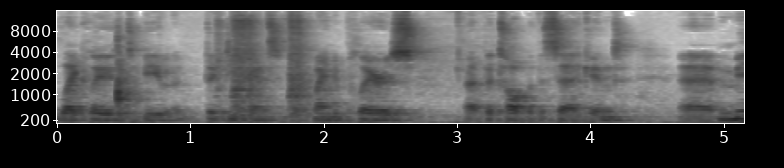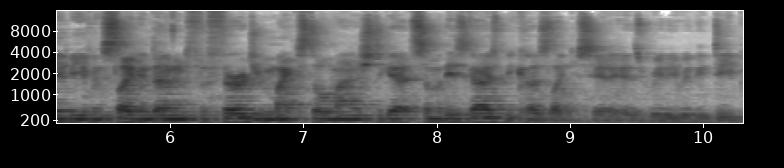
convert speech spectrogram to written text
likely to be the defensive-minded players at the top of the second. Uh, maybe even sliding down into the third, you might still manage to get some of these guys because, like you say, it is really, really deep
